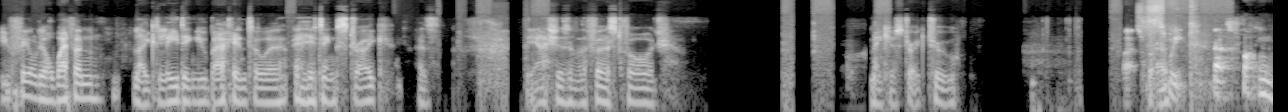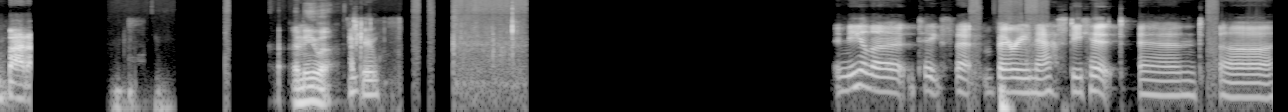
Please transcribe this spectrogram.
you feel your weapon like leading you back into a, a hitting strike as the ashes of the first forge make your strike true. That's Brad. Sweet. That's fucking bad. Anila. Thank you. Anila takes that very nasty hit and uh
